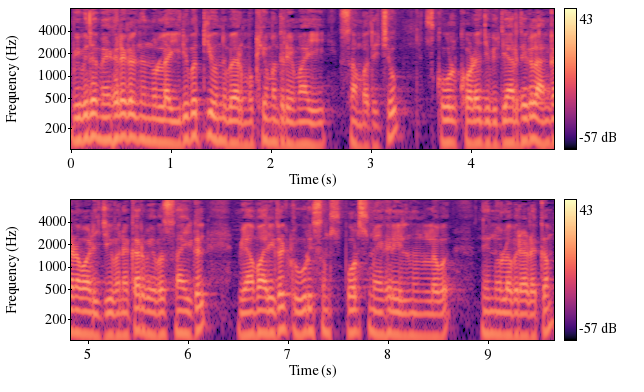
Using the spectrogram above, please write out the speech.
വിവിധ മേഖലകളിൽ നിന്നുള്ള ഇരുപത്തിയൊന്ന് പേർ മുഖ്യമന്ത്രിയുമായി സംവദിച്ചു. സ്കൂൾ കോളേജ് വിദ്യാർത്ഥികൾ അങ്കണവാടി ജീവനക്കാർ വ്യവസായികൾ വ്യാപാരികൾ ടൂറിസം സ്പോർട്സ് മേഖലയിൽ നിന്നുള്ളവർ നിന്നുള്ളവരടക്കം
